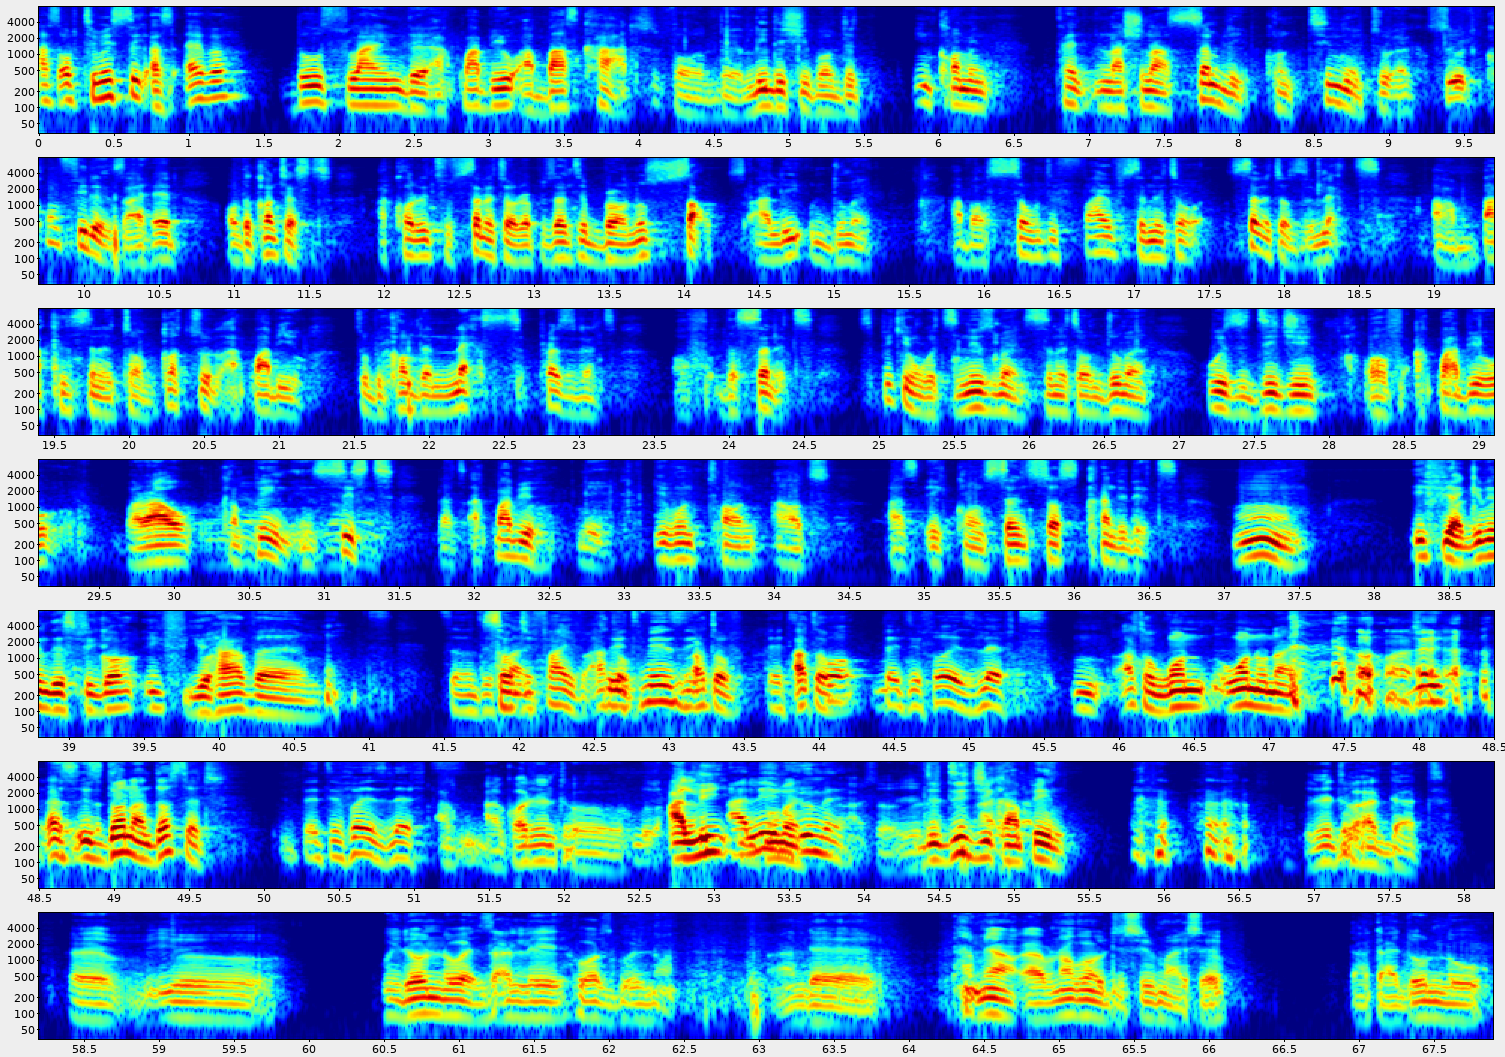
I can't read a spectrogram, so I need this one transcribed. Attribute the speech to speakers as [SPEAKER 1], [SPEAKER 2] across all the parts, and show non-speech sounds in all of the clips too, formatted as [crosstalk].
[SPEAKER 1] As optimistic as ever, those flying the Akpabio Abbas card for the leadership of the incoming 10th National Assembly continue to exude confidence ahead of the contest, according to Senator representing Borno South, Ali Ndume. About 75 senator, senators elects are backing Senator Godswill Akpabio to become the next president of the Senate. Speaking with newsmen, Senator Ndume, who is the DG of Akpabio Barao campaign, insists that Akpabio may even turn out as a consensus candidate. Mm. If you are giving this figure, if you have um, [laughs] 75. 75 out
[SPEAKER 2] so
[SPEAKER 1] of
[SPEAKER 2] it means
[SPEAKER 1] out of
[SPEAKER 2] 34,
[SPEAKER 1] out of
[SPEAKER 2] 34 is left.
[SPEAKER 1] mm, out of one 109. [laughs] Gee, that's it's done and dusted.
[SPEAKER 2] 34 is left.
[SPEAKER 3] According to
[SPEAKER 1] Ali,
[SPEAKER 2] Ali
[SPEAKER 1] Ndume,
[SPEAKER 2] Ndume.
[SPEAKER 3] so you,
[SPEAKER 1] the DG campaign. [laughs]
[SPEAKER 3] you need to add that uh, you we don't know exactly what's going on, and uh, [laughs] I mean I'm not going to deceive myself that I don't know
